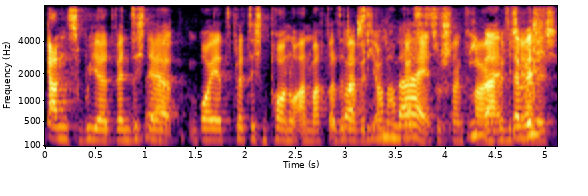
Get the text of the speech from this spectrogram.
ganz weird, wenn sich der Boy jetzt plötzlich ein Porno anmacht. Also oh Gott, da würde ich auch nach dem Geisteszustand fragen, niemals. bin ich da ehrlich.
